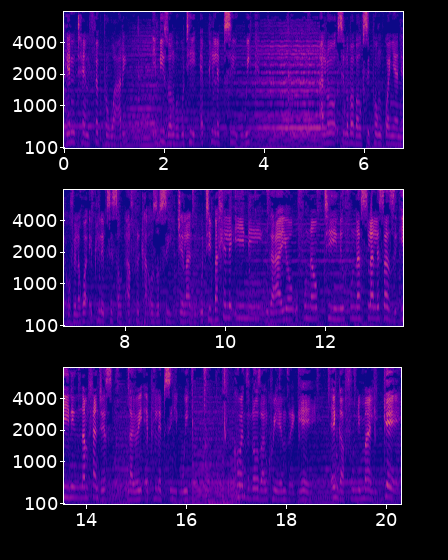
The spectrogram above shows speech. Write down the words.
ngen-10 february ibizwa ngokuthi epilepsy week alo sinobaba usipho nkwanyane ovela kwa-epilepsy south africa ozositshela-ke ukuthi bahlele ini ngayo ufuna ukuthini ufuna silale sazi ini namhlanje ngayo i-epilepsy week. Khowenza into zange uyenze-ke engafuni imali-ke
